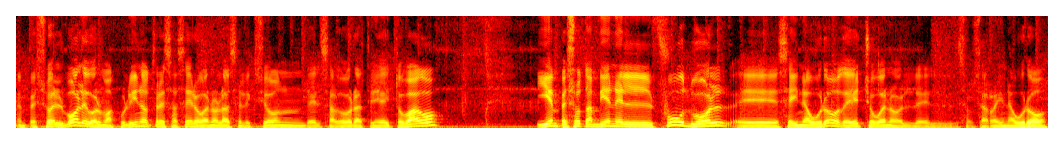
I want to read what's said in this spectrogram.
empezó el voleibol masculino, 3 a 0 ganó la selección de El Salvador a Trinidad y Tobago. Y empezó también el fútbol, eh, se inauguró, de hecho, bueno, el- el- se reinauguró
